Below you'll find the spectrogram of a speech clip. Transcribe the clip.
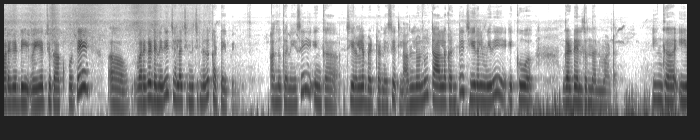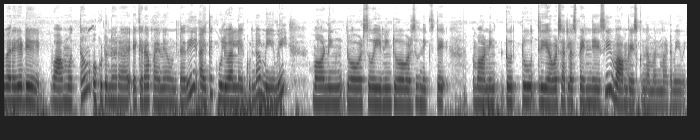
వరగడ్డి వేయచ్చు కాకపోతే ఆ, వరగడ్డి అనేది చాలా చిన్న చిన్నగా కట్ అయిపోయింది. అందుకనేసి ఇంకా చీరలే బెటర్ అనేసి ఇట్లా అందులోనూ తాళ్ళ కంటే చీరల మీదే ఎక్కువ గడ్డ వెళ్తుందన్నమాట. ఇంకా ఈ వరగడ్డి వామ్ మొత్తం ఒకటిన్నర ఎకరా పైనే ఉంటుంది. అయితే కూలి వాళ్ళు లేకుండా మేమే morning two hours evening two hours next day morning two two three hours అట్లా స్పెండ్ చేసి వామ్ వేసుకున్నాం అనమాట మేమే.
